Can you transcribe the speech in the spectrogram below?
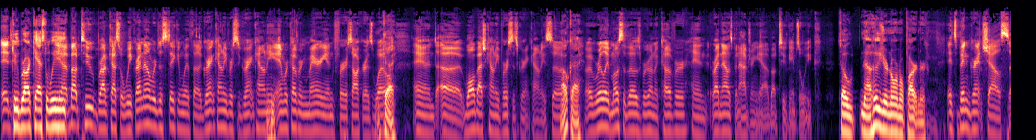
It- two broadcasts a week. Yeah, about two broadcasts a week. Right now, we're just sticking with uh, Grant County versus Grant County, and we're covering Marion for soccer as well. Okay. And uh, Wabash County versus Grant County. So, Okay. uh, really, most of those we're going to cover. And right now, it's been averaging, yeah, about two games a week. So now, who's your normal partner? It's been Grant Schaus uh,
